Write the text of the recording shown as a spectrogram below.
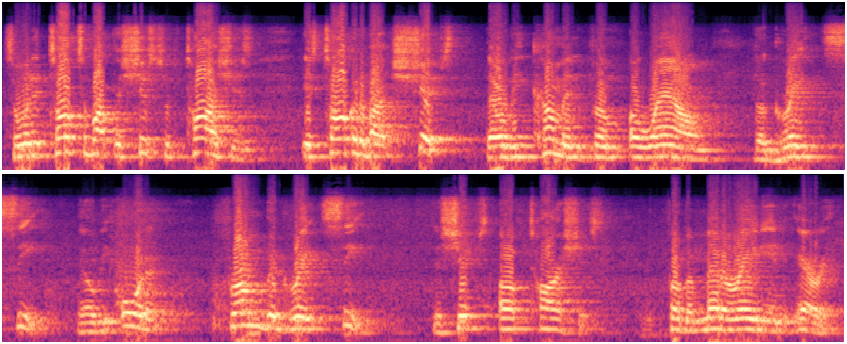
So when it talks about the ships of Tarshish, it's talking about ships that will be coming from around the Great Sea. They'll be ordered from the Great Sea, the ships of Tarshish, from the Mediterranean area.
